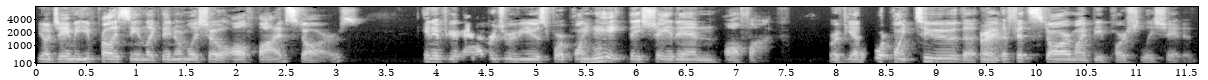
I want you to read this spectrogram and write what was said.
you know, Jamie, you've probably seen like they normally show all five stars. And if your average review is 4.8, mm-hmm. they shade in all five. Or if you have a 4.2, the, right. the fifth star might be partially shaded.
